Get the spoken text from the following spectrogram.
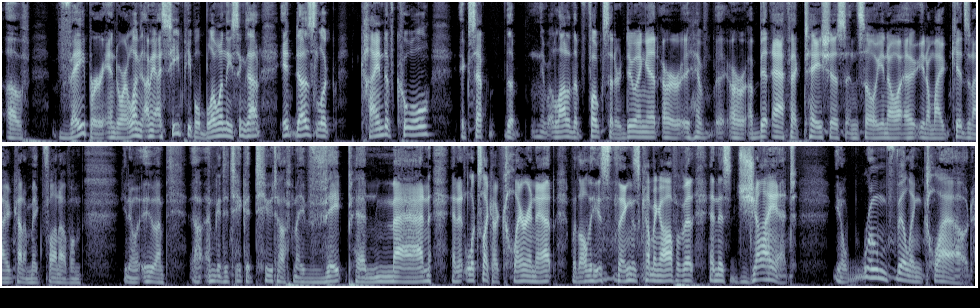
of vapor into our lungs. I mean, I see people blowing these things out. It does look kind of cool, except the a lot of the folks that are doing it are have are a bit affectatious, and so you know, you know, my kids and I kind of make fun of them. You know, I'm uh, I'm going to take a toot off my vape pen, man, and it looks like a clarinet with all these things coming off of it, and this giant, you know, room filling cloud.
